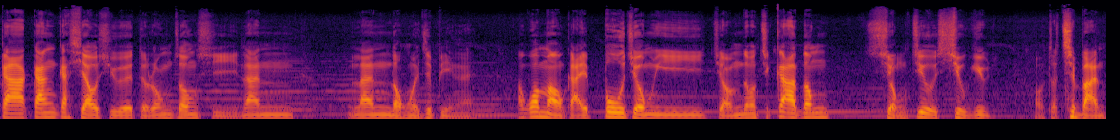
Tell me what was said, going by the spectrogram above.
加工甲销售的，着拢总是咱咱农会即边的。啊，我嘛有甲伊保障伊，就讲一家当上少收入哦，十七万。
